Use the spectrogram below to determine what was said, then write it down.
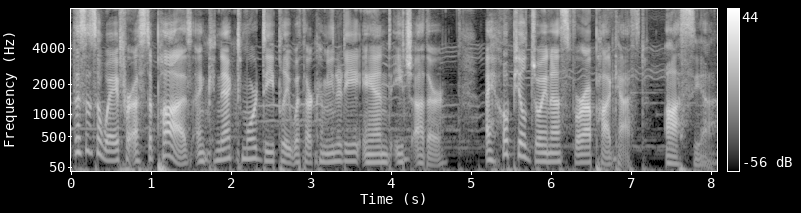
This is a way for us to pause and connect more deeply with our community and each other. I hope you'll join us for our podcast, Ossia.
